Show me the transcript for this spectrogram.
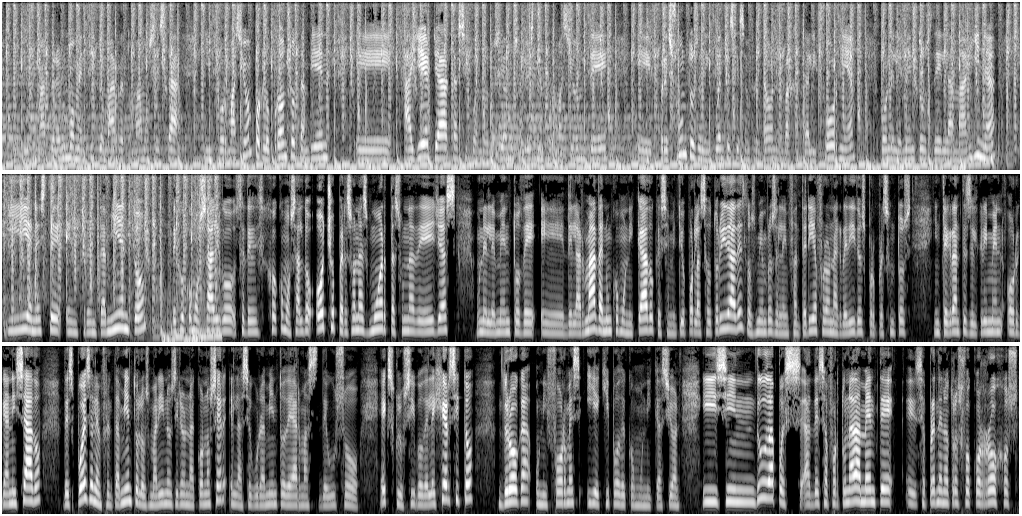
Pero en un momentito más retomamos esta información. Por lo pronto también eh, ayer ya casi cuando nos salió esta información de eh, presuntos delincuentes que se enfrentaron en Baja California con elementos de la Marina y en este enfrentamiento dejó como saldo, se dejó como saldo ocho personas muertas, una de ellas un elemento de, eh, de la Armada. En un comunicado que se emitió por las autoridades, los miembros de la infantería fueron agredidos por presuntos integrantes del crimen organizado. Después del enfrentamiento, los marinos dieron a conocer el aseguramiento de armas de uso exclusivo del ejército, droga, uniformes y equipo de comunicación. Y sin duda, pues desafortunadamente eh, se prenden otros focos rojos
